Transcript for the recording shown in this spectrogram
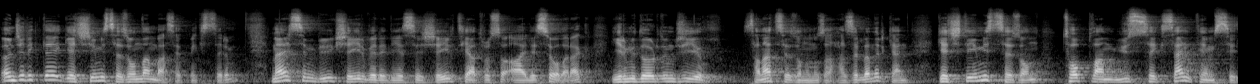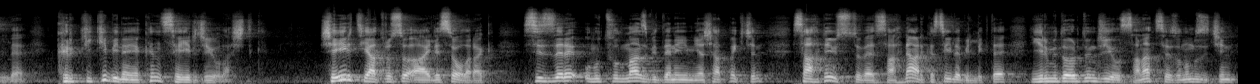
Öncelikle geçtiğimiz sezondan bahsetmek isterim. Mersin Büyükşehir Belediyesi Şehir Tiyatrosu ailesi olarak 24. yıl sanat sezonumuza hazırlanırken geçtiğimiz sezon toplam 180 temsille 42 bine yakın seyirciye ulaştık. Şehir Tiyatrosu ailesi olarak sizlere unutulmaz bir deneyim yaşatmak için sahne üstü ve sahne arkasıyla birlikte 24. yıl sanat sezonumuz için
